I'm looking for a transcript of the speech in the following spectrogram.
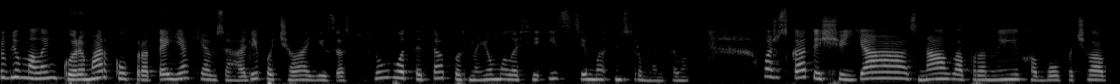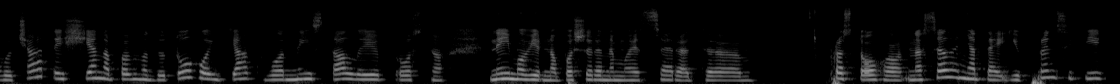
Роблю маленьку ремарку про те, як я взагалі почала їх застосовувати та познайомилася із цими інструментами. Можу сказати, що я знала про них або почала вивчати ще, напевно, до того, як вони стали просто неймовірно поширеними серед е, простого населення, та і, в принципі,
